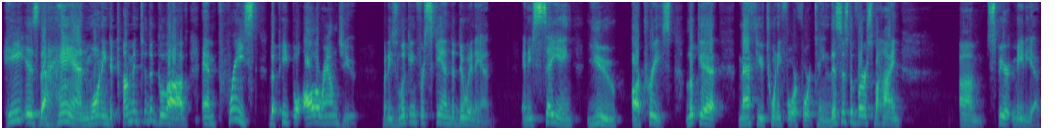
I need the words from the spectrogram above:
He is the hand wanting to come into the glove and priest the people all around you, but he's looking for skin to do it in. And he's saying, You are priest. Look at Matthew 24 14. This is the verse behind um, Spirit Media.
